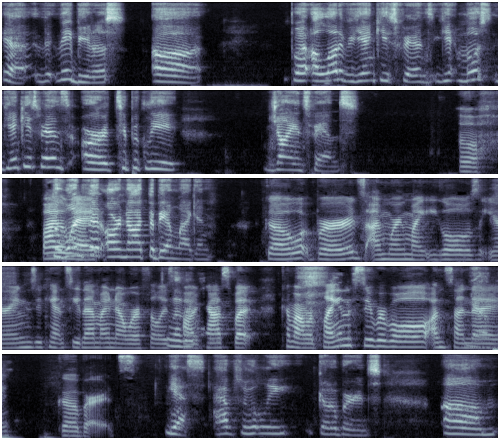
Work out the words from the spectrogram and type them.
Yeah, th- they beat us. Uh, but a lot of Yankees fans, yeah, most Yankees fans are typically Giants fans. Ugh. By the the, ones way, that are not the bandwagon. Go birds. I'm wearing my Eagles earrings. You can't see them. I know we're a Phillies Love it. podcast, but come on, we're playing in the Super Bowl on Sunday. Go birds. Yes, absolutely. Go birds. Um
